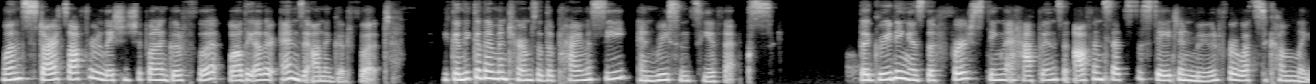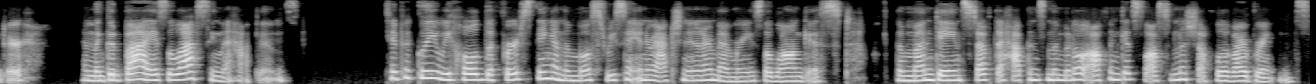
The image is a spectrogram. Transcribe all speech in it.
One starts off the relationship on a good foot while the other ends it on a good foot. You can think of them in terms of the primacy and recency effects. The greeting is the first thing that happens and often sets the stage and mood for what's to come later. And the goodbye is the last thing that happens. Typically, we hold the first thing and the most recent interaction in our memories the longest. The mundane stuff that happens in the middle often gets lost in the shuffle of our brains.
